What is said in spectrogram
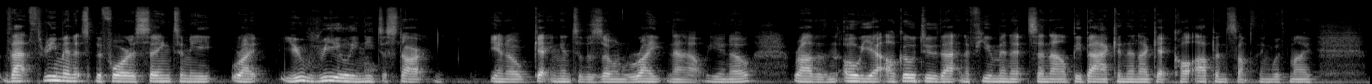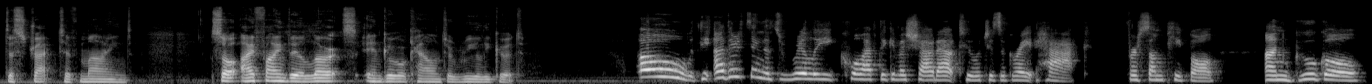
that three minutes before is saying to me, right, you really need to start you know, getting into the zone right now, you know, rather than, oh, yeah, I'll go do that in a few minutes and I'll be back. And then I get caught up in something with my distractive mind. So I find the alerts in Google Calendar really good. Oh, the other thing that's really cool, I have to give a shout out to, which is a great hack for some people on Google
